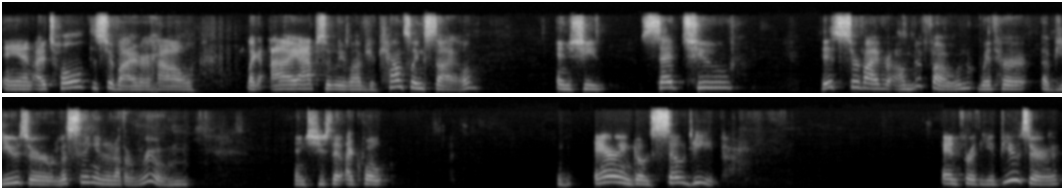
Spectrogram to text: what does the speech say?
and I told the survivor how, like, I absolutely love your counseling style, and she said to this survivor on the phone with her abuser listening in another room, and she said, "I quote." Aaron goes so deep and for the abuser,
